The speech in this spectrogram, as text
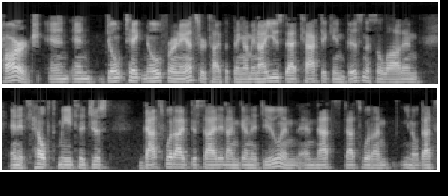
charge and and don't take no for an answer type of thing. I mean, I use that tactic in business a lot, and and it's helped me to just that's what I've decided I'm going to do, and and that's that's what I'm you know that's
